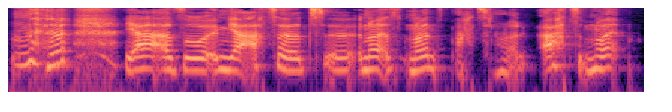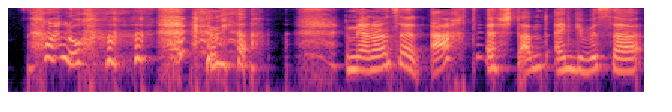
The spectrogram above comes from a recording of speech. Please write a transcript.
ja, also im Jahr 18, äh, 1800, 18, 9, hallo, im Jahr, im Jahr 1908 erstand ein gewisser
